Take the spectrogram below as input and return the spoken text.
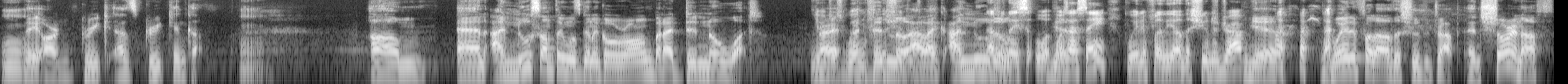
Mm. They are Greek as Greek can come. Mm. Um, and I knew something was gonna go wrong, but I didn't know what. You're right? just waiting I for didn't shoe know. to I like I knew That's what they was- said. What yeah. was I saying? Waiting for the other shoe to drop. Yeah, waiting for the other shoe to drop. And sure enough,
